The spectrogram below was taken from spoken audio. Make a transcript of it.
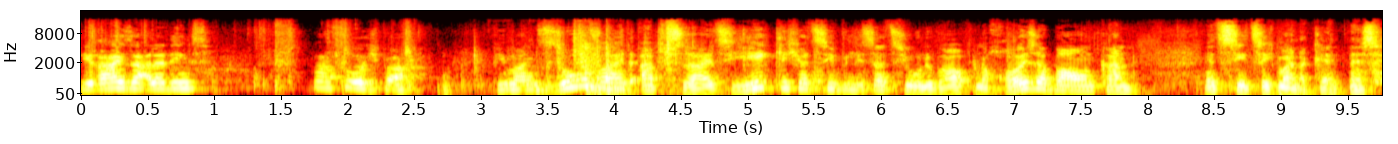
Die Reise allerdings war furchtbar. Wie man so weit abseits jeglicher Zivilisation überhaupt noch Häuser bauen kann, entzieht sich meiner Kenntnis.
